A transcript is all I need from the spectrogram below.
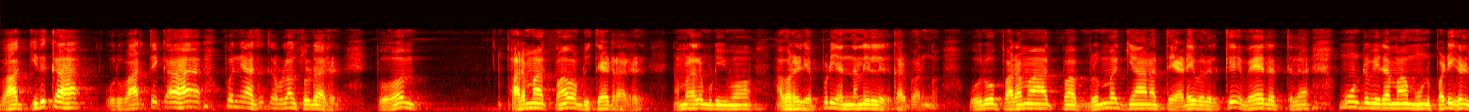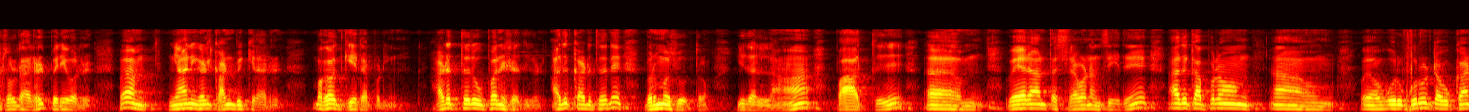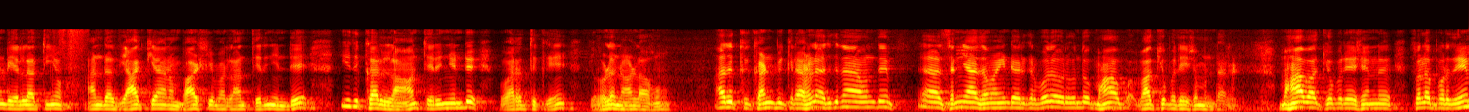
வாக் இதுக்காக ஒரு வார்த்தைக்காக உபன்யாசத்தில் சொல்கிறார்கள் இப்போது பரமாத்மாவை அப்படி தேடுறார்கள். நம்மளால முடியுமோ? அவர்கள் எப்படி அந்த நிலையில் இருக்கார் பாருங்க. ஒரு பரமாத்மா பிரம்ம ஜானத்தை அடைவதற்கு வேதத்தில் மூன்று விதமாக மூணு படிகள் சொல்கிறார்கள் பெரியவர்கள். ஞானிகள் காண்பிக்கிறார்கள். பகவத்கீதை படி. அடுத்தது உபனிஷத்துகள். அதுக்கு அடுத்தது பிரம்மசூத்திரம். இதெல்லாம் பார்த்து வேதாந்த சிரவணம் செய்து அதுக்கப்புறம் ஒரு குருட்ட உட்காந்து எல்லாத்தையும் அந்த வியாக்கியானம் பாஷ்யமெல்லாம் தெரிஞ்சுண்டு தெரிஞ்சுட்டு இதுக்கெல்லாம் தெரிஞ்சுட்டு வரத்துக்கு எவ்வளோ நாள் ஆகும் அதுக்கு காண்பிக்கிறார்கள் அதுக்கு தான் வந்து சன்னியாசம் வாங்கிட்டு இருக்கிற போது அவர் வந்து மகா வாக்கியோபதேசம் பண்ணுறார்கள் மகா வாக்கியோபதேசம்னு சொல்ல போகிறது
